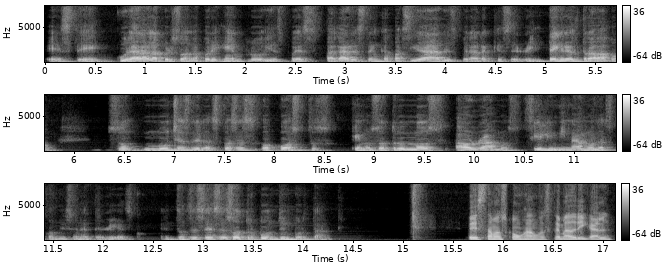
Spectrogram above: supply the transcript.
este, curar a la persona, por ejemplo, y después pagar esta incapacidad y esperar a que se reintegre al trabajo. Son muchas de las cosas o costos que nosotros nos ahorramos si eliminamos las condiciones de riesgo. Entonces ese es otro punto importante. Estamos con Juan José Madrigal.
